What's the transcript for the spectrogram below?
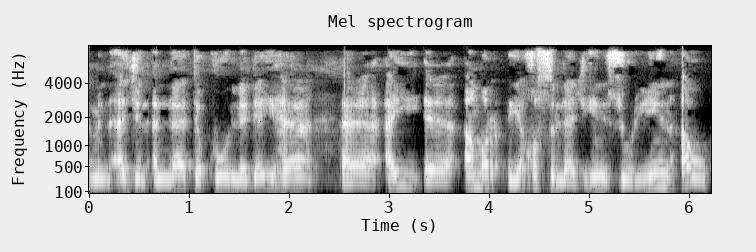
من أجل أن لا تكون لديها أي أمر يخص اللاجئين السوريين أو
